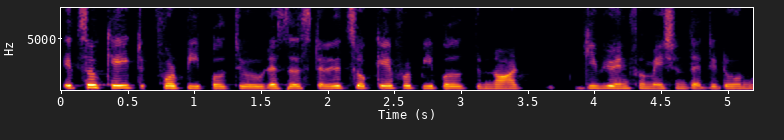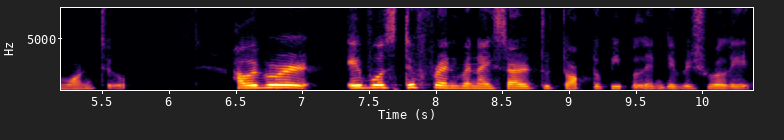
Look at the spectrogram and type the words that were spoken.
it's okay to, for people to resist and it's okay for people to not give you information that they don't want to. However, it was different when I started to talk to people individually.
